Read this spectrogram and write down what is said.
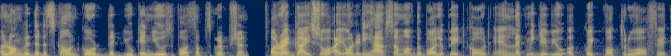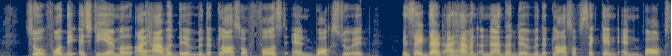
along with the discount code that you can use for subscription. Alright guys, so I already have some of the boilerplate code and let me give you a quick walkthrough of it. So for the HTML, I have a div with a class of first and box to it. Inside that, I have an another div with a class of second and box.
